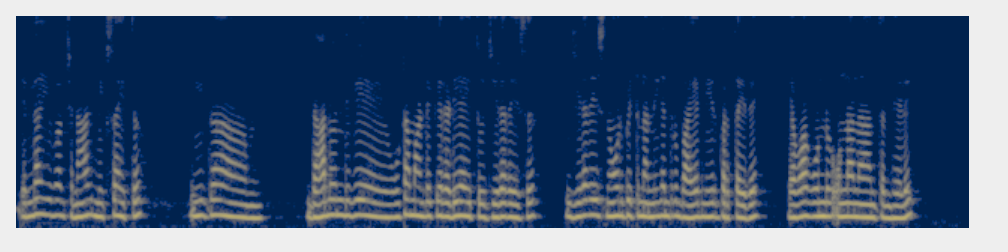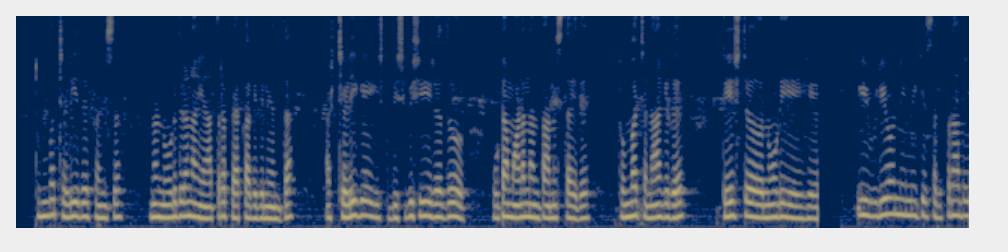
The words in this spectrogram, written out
ಎಲ್ಲ ಇವಾಗ ಚೆನ್ನಾಗಿ ಮಿಕ್ಸ್ ಆಯಿತು. ಈಗ ದಾಲೊಂದಿಗೆ ಊಟ ಮಾಡಲಿಕ್ಕೆ ರೆಡಿ ಆಯಿತು ಜೀರಾ ರೈಸ್. ಈ ಜೀರಾ ರೈಸ್ ನೋಡಿಬಿಟ್ಟು ನನಗಂತೂ ಬಾಯಲ್ಲಿ ನೀರು ಬರ್ತಾಯಿದೆ ಯಾವಾಗ ಉಂಡು ಉಣ್ಣೋಣ ಅಂತಂದು ಹೇಳಿ ತುಂಬ ಚಳಿ ಇದೆ ಫ್ರೆಂಡ್ಸ್ ನಾನು ನೋಡಿದ್ರೆ ನಾನು ಯಾವ ಥರ ಪ್ಯಾಕ್ ಆಗಿದ್ದೀನಿ ಅಂತ. ಅಷ್ಟು ಚಳಿಗೆ ಇಷ್ಟು ಬಿಸಿ ಬಿಸಿ ಇರೋದು ಊಟ ಮಾಡೋಣ ಅಂತ ಅನ್ನಿಸ್ತಾ ಇದೆ. ತುಂಬ ಚೆನ್ನಾಗಿದೆ. ಟೇಸ್ಟ್ ನೋಡಿ ಈ ವಿಡಿಯೋ ನಿಮಗೆ ಸ್ವಲ್ಪನಾದರೂ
